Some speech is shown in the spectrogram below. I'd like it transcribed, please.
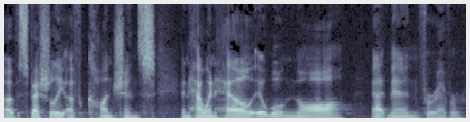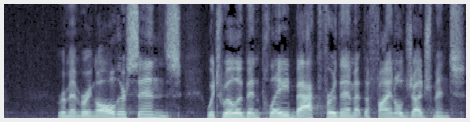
of especially of conscience and how in hell it will gnaw at men forever, remembering all their sins, which will have been played back for them at the final judgment,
